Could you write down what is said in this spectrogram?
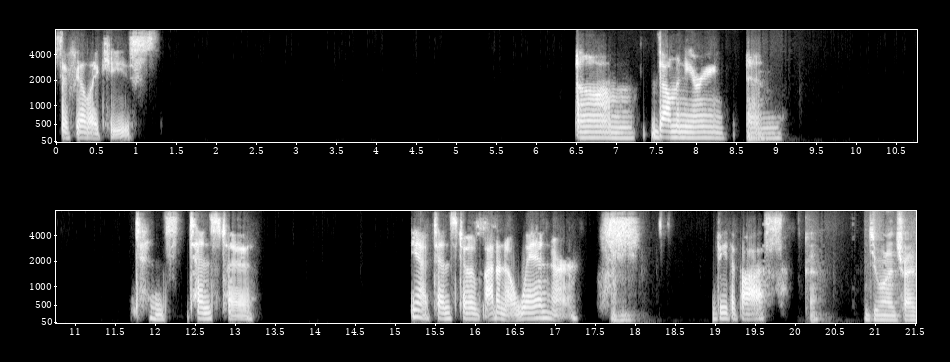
So I feel like he's um domineering and tends tends to yeah, tends to I don't know, win or Mhm. Be the boss. Okay. Do you want to try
